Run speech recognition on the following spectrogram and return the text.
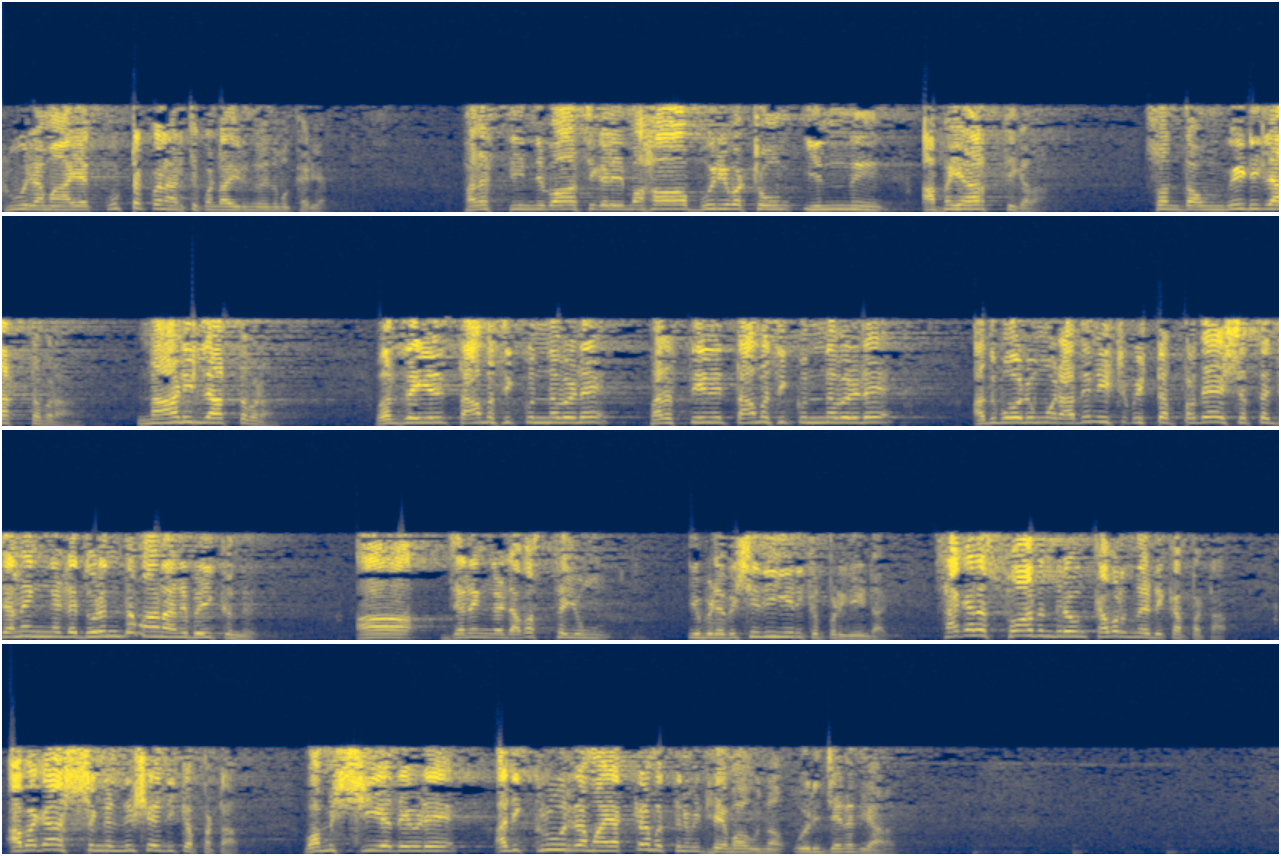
ക്രൂരമായ കൂട്ടക്കൊല നടത്തിക്കൊണ്ടായിരുന്നു എന്ന് നമുക്കറിയാം. ഫലസ്തീൻ നിവാസികളിൽ മഹാഭൂരിപക്ഷവും ഇന്ന് അഭയാർത്ഥികളാണ്. സ്വന്തം വീടില്ലാത്തവരാണ് നാടില്ലാത്തവരാണ്. വസയിൽ താമസിക്കുന്നവരുടെ ഫലസ്തീനിൽ താമസിക്കുന്നവരുടെ അതുപോലും ഒരു അതിനിഷ്ട പ്രദേശത്തെ ജനങ്ങളുടെ ദുരന്തമാണ് അനുഭവിക്കുന്നത്. ആ ജനങ്ങളുടെ അവസ്ഥയും ഇവിടെ വിശദീകരിക്കപ്പെടുകയുണ്ടായി. സകല സ്വാതന്ത്ര്യവും കവർന്നെടുക്കപ്പെട്ട അവകാശങ്ങൾ നിഷേധിക്കപ്പെട്ട വംശീയതയുടെ അതിക്രൂരമായ അക്രമത്തിന് വിധേയമാകുന്ന ഒരു ജനതയാണ്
